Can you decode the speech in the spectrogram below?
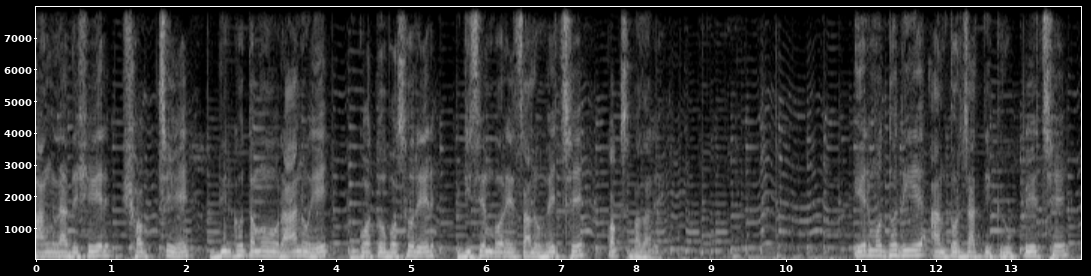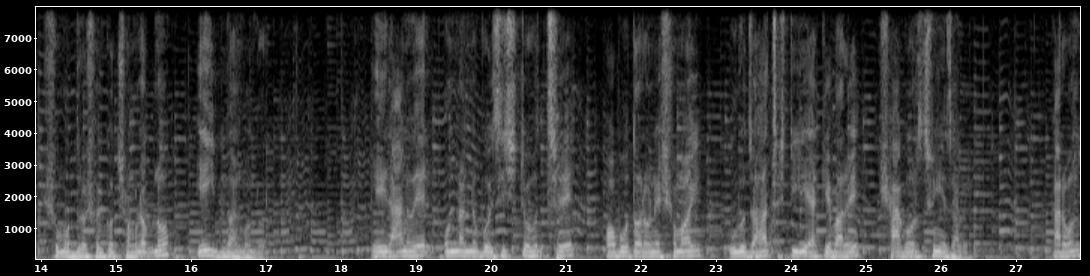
বাংলাদেশের সবচেয়ে দীর্ঘতম রানওয়ে গত বছরের ডিসেম্বরে চালু হয়েছে কক্সবাজারে। এর মধ্য দিয়ে আন্তর্জাতিক রূপ পেয়েছে সমুদ্র সৈকত সংলগ্ন এই বিমানবন্দর। এই রানওয়ের অন্যান্য বৈশিষ্ট্য হচ্ছে অবতরণের সময় উড়োজাহাজটি একেবারে সাগর ছুঁয়ে যাবে। কারণ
